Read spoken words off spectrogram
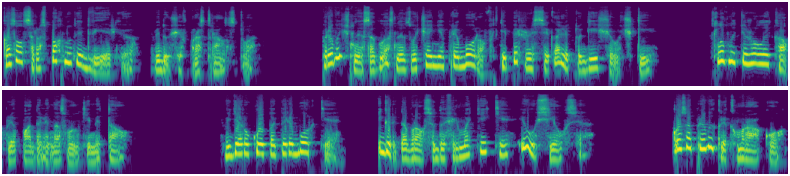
казался распахнутой дверью, ведущей в пространство. Привычное согласное звучание приборов теперь рассекали тугие щелчки, словно тяжелые капли падали на звонкий металл. Ведя рукой по переборке, Игорь добрался до фильмотеки и уселся. Глаза привыкли к мраку,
